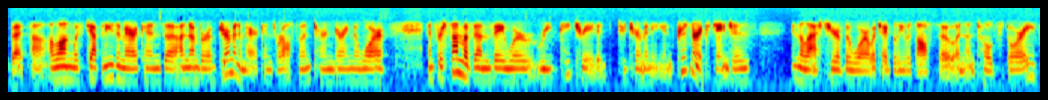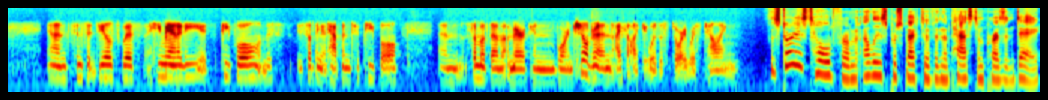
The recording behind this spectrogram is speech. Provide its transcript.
But uh, along with Japanese Americans, uh, a number of German Americans were also interned during the war. And for some of them, they were repatriated to Germany in prisoner exchanges in the last year of the war, which I believe is also an untold story. And since it deals with humanity, it's people, and this is something that happened to people, and some of them American born children, I felt like it was a story worth telling. The story is told from Ellie's perspective in the past and present day.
